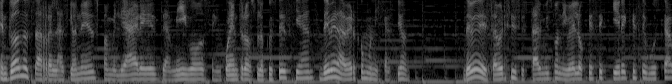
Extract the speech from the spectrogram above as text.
en todas nuestras relaciones familiares, de amigos, de encuentros, lo que ustedes quieran, debe de haber comunicación. Debe de saber si se está al mismo nivel o qué se quiere, qué se busca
